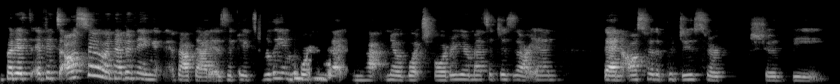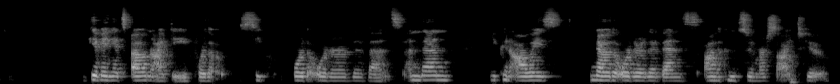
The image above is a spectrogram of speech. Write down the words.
but it's, if it's also another thing about that is if it's really important that you know which order your messages are in, then also the producer should be giving its own ID for the for the order of the events, and then you can always know the order of the events on the consumer side too.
